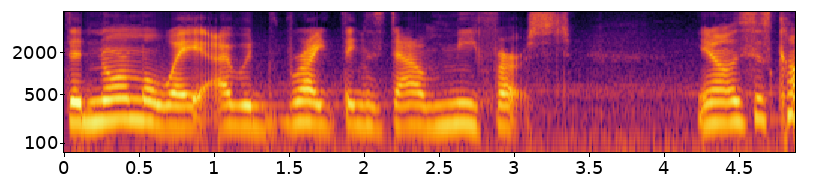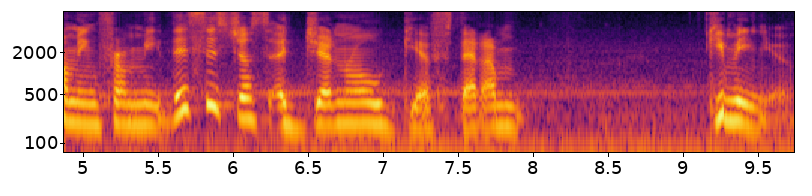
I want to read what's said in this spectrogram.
the normal way I would write things down me first. You know, this is coming from me. This is just a general gift that I'm giving you.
